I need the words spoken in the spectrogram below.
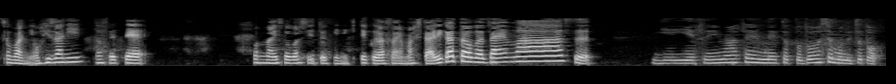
そばにお膝に乗せて、こんな忙しい時に来てくださいました。ありがとうございます。いえいえ、すいませんね。ちょっとどうしてもね、ちょっと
